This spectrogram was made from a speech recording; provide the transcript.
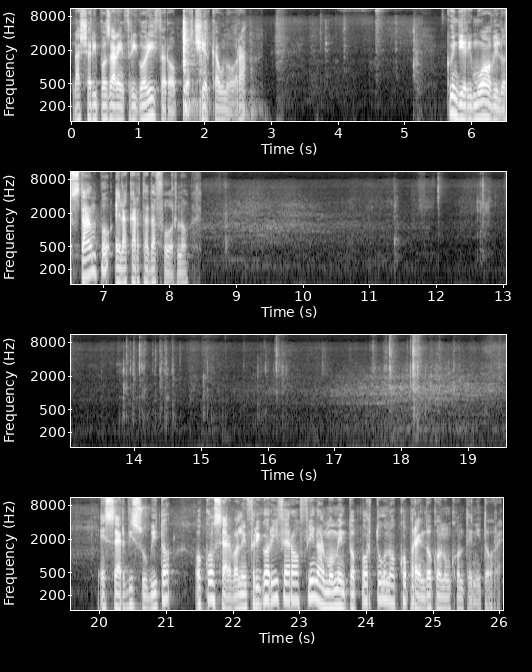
Lascia riposare in frigorifero per circa un'ora. Quindi rimuovi lo stampo e la carta da forno. E servi subito o conservalo in frigorifero fino al momento opportuno coprendo con un contenitore.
